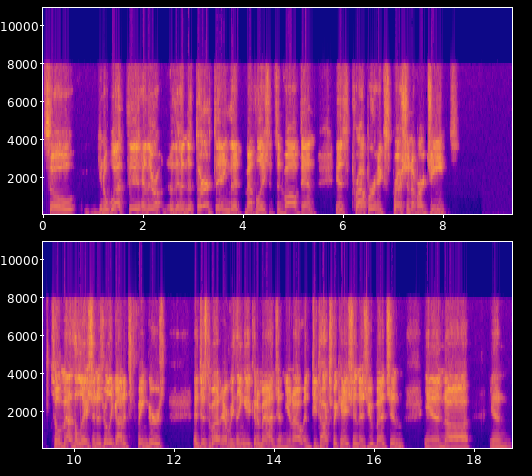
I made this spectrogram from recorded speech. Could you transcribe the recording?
So, you know what the and there and the third thing that methylation's involved in is proper expression of our genes. So methylation has really got its fingers in just about everything you can imagine. You know, in detoxification, as you mentioned, in uh, in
